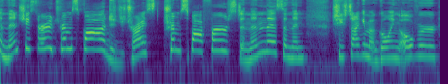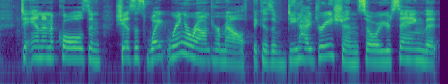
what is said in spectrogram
And then she started TrimSpa. Did you try TrimSpa first? And then this. And then she's talking about going over to Anna Nicole's and she has this white ring around her mouth because of dehydration. So are you saying that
